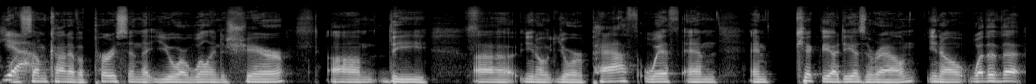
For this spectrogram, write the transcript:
Yeah. or some kind of a person that you are willing to share um, the uh, you know your path with and and kick the ideas around you know whether that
